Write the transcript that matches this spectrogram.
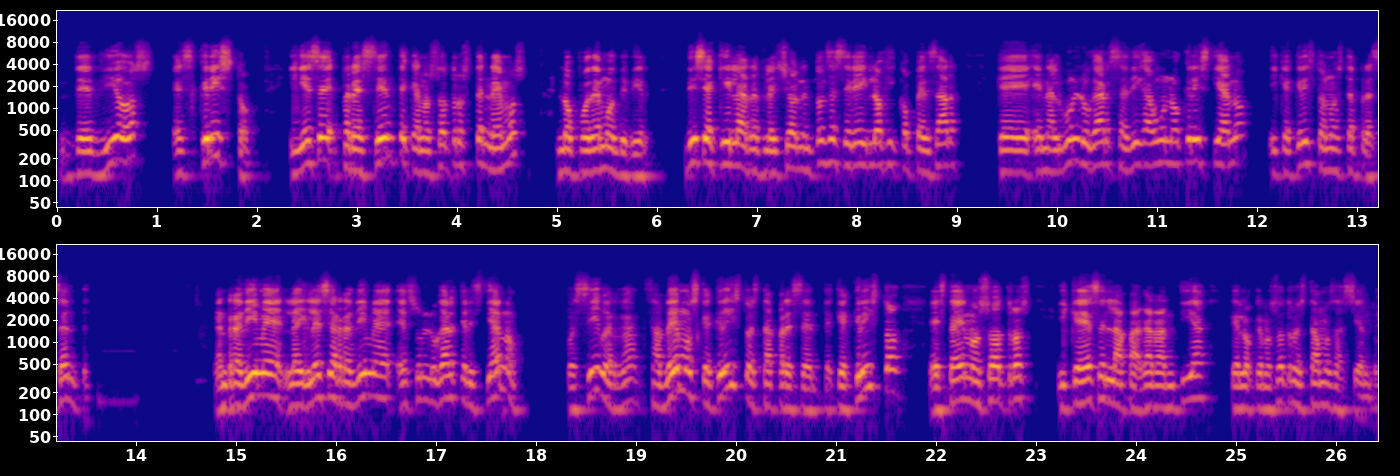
de Dios es Cristo y ese presente que nosotros tenemos lo podemos vivir. Dice aquí la reflexión, entonces sería ilógico pensar que en algún lugar se diga uno cristiano y que Cristo no esté presente. En Redime, la iglesia Redime es un lugar cristiano. Pues sí, ¿verdad? Sabemos que Cristo está presente, que Cristo está en nosotros y que esa es la garantía que lo que nosotros estamos haciendo.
